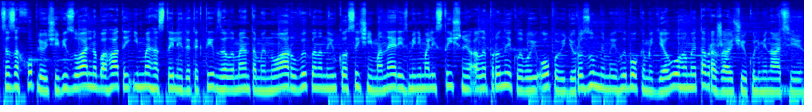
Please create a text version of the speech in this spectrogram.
Це захоплюючий, візуально багатий і мегастильний детектив з елементами нуару, виконаний у класичній манері з мінімалістичною, але проникливою оповіддю, розумними і глибокими діалогами та вражаючою кульмінацією.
